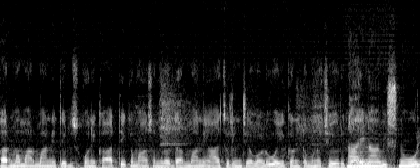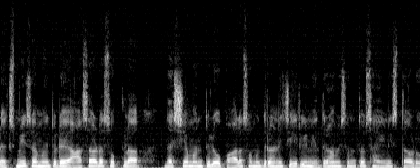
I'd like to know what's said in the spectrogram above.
కర్మ మర్మాన్ని తెలుసుకొని కార్తీక మాసంలో ధర్మాన్ని ఆచరించేవాడు వైకుంఠమున చేరు ఆయన విష్ణువు లక్ష్మీ సమేతుడై ఆషాఢ శుక్ల దశ్యమంతిలో పాలసముద్రాన్ని చేరి నిద్రామిషంతో శయనిస్తాడు.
